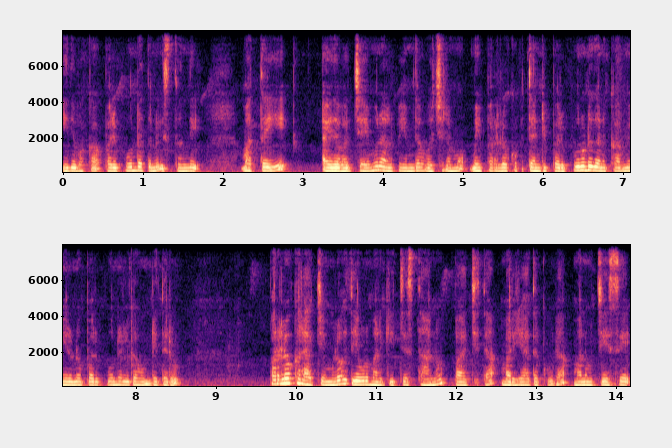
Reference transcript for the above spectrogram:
ఇది ఒక పరిపూర్ణతను ఇస్తుంది. మత్తయి ఐదవ అధ్యాయము నలభై ఎనిమిదవ వచనము. మీ పరలోకపు తండ్రి పరిపూర్ణుడు గనుక మీరును పరిపూర్ణులుగా ఉండేదరు. పరలోక రాజ్యంలో దేవుడు మనకి ఇచ్చే స్థానం బాధ్యత మర్యాద కూడా మనం చేసే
